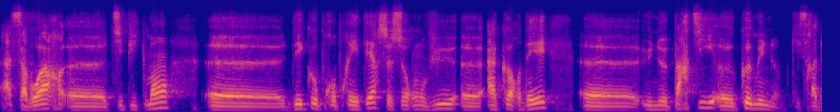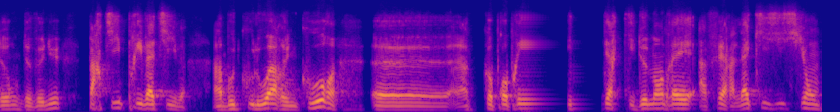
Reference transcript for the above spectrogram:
à savoir euh, typiquement euh, des copropriétaires se seront vus euh, accorder une partie commune qui sera donc devenue partie privative. Un bout de couloir, une cour, un copropriétaire qui demanderait à faire l'acquisition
